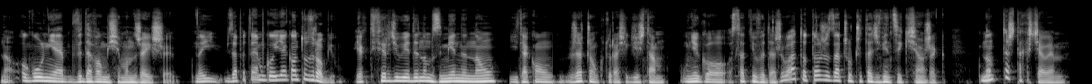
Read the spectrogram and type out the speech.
no ogólnie wydawał mi się mądrzejszy. No i zapytałem go, jak on to zrobił. Jak twierdził, jedyną zmienną i taką rzeczą, która się gdzieś tam u niego ostatnio wydarzyła, to to, że zaczął czytać więcej książek. No też tak chciałem.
